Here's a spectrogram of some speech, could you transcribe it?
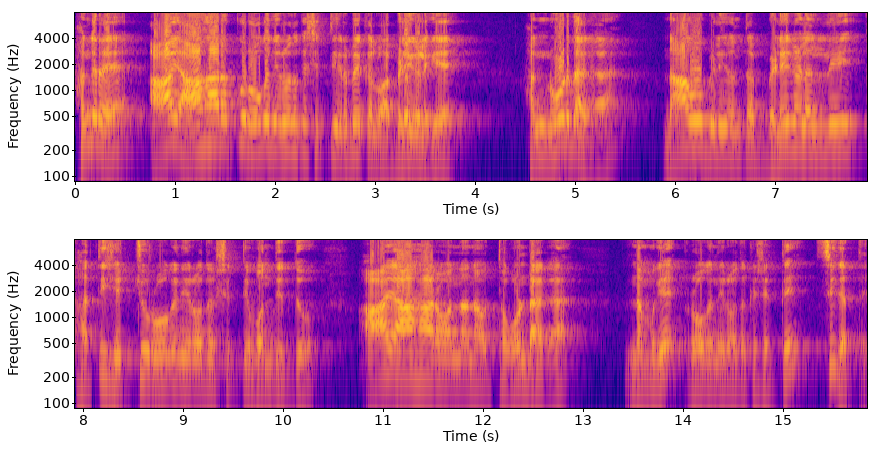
ಹಾಗಾದರೆ ಆ ಆಹಾರಕ್ಕೂ ರೋಗ ನಿರೋಧಕ ಶಕ್ತಿ ಇರಬೇಕಲ್ವ ಬೆಳೆಗಳಿಗೆ? ಹಂಗೆ ನೋಡಿದಾಗ ನಾವು ಬೆಳೆಯುವಂಥ ಬೆಳೆಗಳಲ್ಲಿ ಅತಿ ಹೆಚ್ಚು ರೋಗ ನಿರೋಧಕ ಶಕ್ತಿ ಹೊಂದಿದ್ದು ಆ ಆಹಾರವನ್ನು ನಾವು ತಗೊಂಡಾಗ ನಮಗೆ ರೋಗ ನಿರೋಧಕ ಶಕ್ತಿ ಸಿಗತ್ತೆ.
